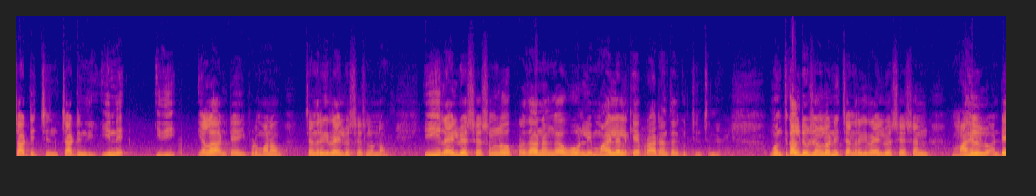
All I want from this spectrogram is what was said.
చాటిచ్చింది చాటింది. ఈ ఇది ఎలా అంటే ఇప్పుడు మనం చంద్రగిరి రైల్వే స్టేషన్లో ఉన్నాం. ఈ రైల్వే స్టేషన్లో ప్రధానంగా ఓన్లీ మహిళలకే ప్రాధాన్యత గుర్తించింది. గుంతకల్ డివిజన్లోని చంద్రగిరి రైల్వే స్టేషన్ మహిళలు అంటే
